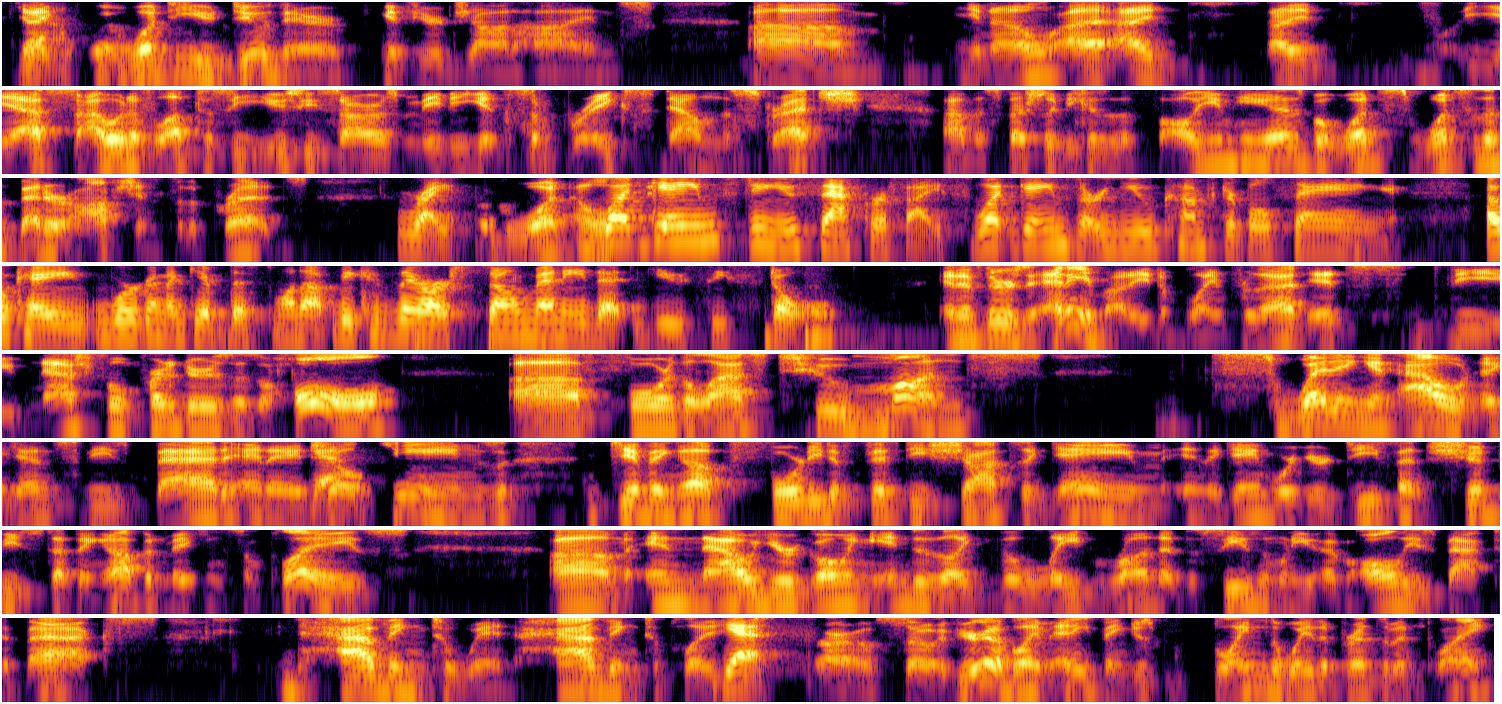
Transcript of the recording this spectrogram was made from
Yeah. Like, what do you do there if you're John Hynes? Um, you know, I, I, I, yes, I would have loved to see Juuse Saros maybe get some breaks down the stretch, um, especially because of the volume he is. But what's what's the better option for the Preds? Right. What else? What games do you sacrifice? What games are you comfortable saying? Okay, we're going to give this one up because there are so many that Juuse stole. And if there's anybody to blame for that, it's the Nashville Predators as a whole uh, for the last two months, sweating it out against these bad NHL yes. teams, giving up 40 to 50 shots a game in a game where your defense should be stepping up and making some plays. Um, and now you're going into like the late run of the season when you have all these back to backs having to win, having to play. Yes. So if you're going to blame anything, just blame the way the Preds have been playing.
